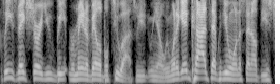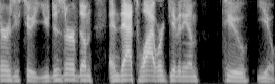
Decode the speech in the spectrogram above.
please make sure you be, remain available to us. We, you know, we want to get in contact with you. We want to send out these jerseys to you. You deserve them, and that's why we're giving them to you.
